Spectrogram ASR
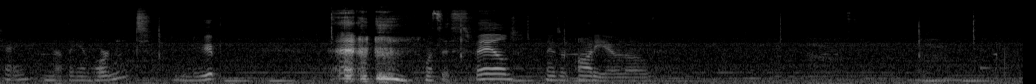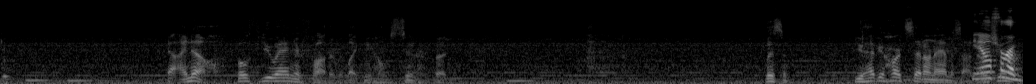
Okay, nothing important. Nope. What's this? Failed. There's an audio log. I know. Both you and your father would like me home sooner, but. Listen, you have your heart set on Amazon. You know, don't for a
